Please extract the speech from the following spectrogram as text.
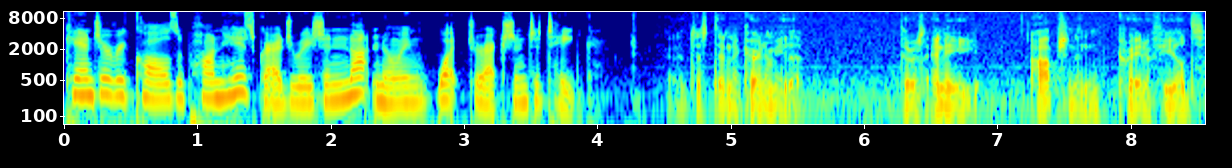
Cantor recalls upon his graduation not knowing what direction to take. It just didn't occur to me that there was any option in creative fields.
